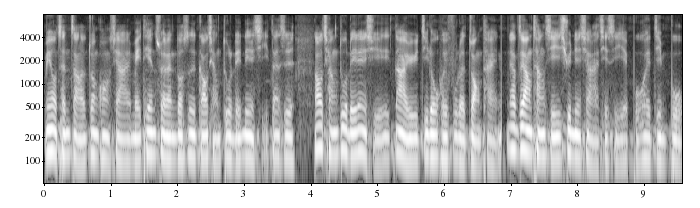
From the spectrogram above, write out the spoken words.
没有成长的状况下，每天虽然都是高强度的练习，但是高强度的练习大于肌肉恢复的状态，那这样长期训练下来，其实也不会进步。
